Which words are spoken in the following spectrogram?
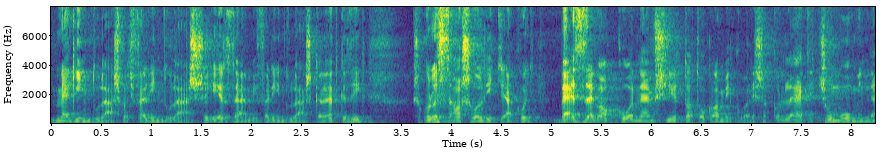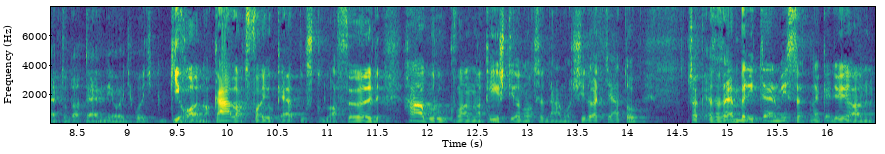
megindulás vagy felindulás, érzelmi felindulás keletkezik, és akkor összehasonlítják, hogy bezzeg akkor nem sírtatok, amikor. És akkor lehet egy csomó mindent oda tenni, hogy, hogy kihalnak állatfajok, elpusztul a föld, háborúk vannak, és ti a Notre Dame-ot síratjátok. Csak ez az emberi természetnek egy olyan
